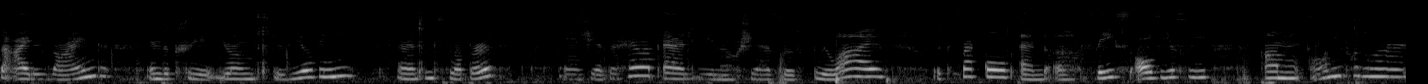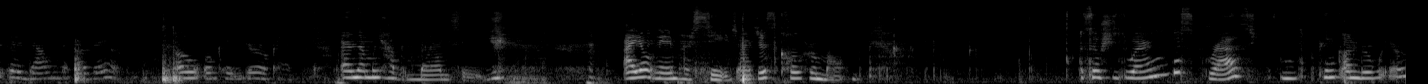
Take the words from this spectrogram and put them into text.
that I designed in the Create Your Own Studio thingy. And then some slippers. And she has her hair up and, you know, she has those blue eyes with freckles and a face, obviously. Um, let me put her down there. Oh, okay, you're okay. And then we have Mom Saige. I don't name her Saige. I just call her Mom. So she's wearing this dress, pink underwear.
